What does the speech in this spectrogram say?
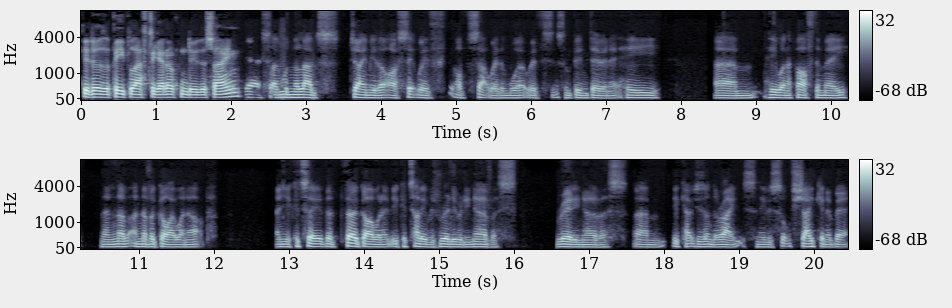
did other people have to get up and do the same? Yeah. So one of the lads, Jamie, that I sit with, I've sat with and worked with since I've been doing it. He um, he went up after me, and another, another guy went up, and you could see the third guy went up. You could tell he was really, really nervous, really nervous. Um, he coaches under eights, and he was sort of shaking a bit,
